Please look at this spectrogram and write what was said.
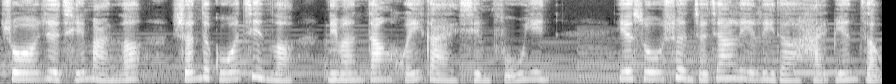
说日期满了，神的国近了，你们当悔改，信福音。耶稣顺着加利利的海边走。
